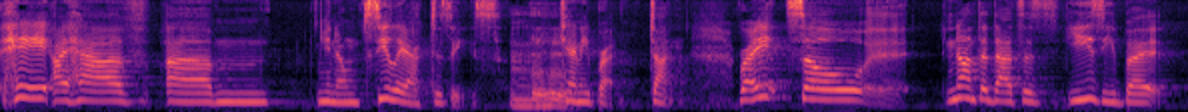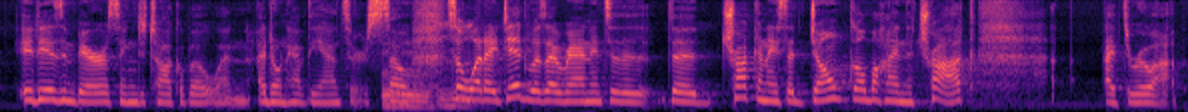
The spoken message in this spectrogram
hey, I have, um, you know, celiac disease, mm-hmm. can't eat bread, done. Right? So, not that that's as easy, but it is embarrassing to talk about when I don't have the answers. So, mm-hmm. so what I did was I ran into the, the truck and I said, don't go behind the truck. I threw up,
